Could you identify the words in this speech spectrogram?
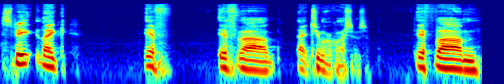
speak like if if uh, right, two more questions. If um,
